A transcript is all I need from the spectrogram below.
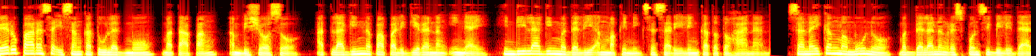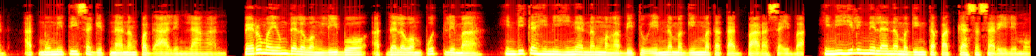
Pero para sa isang katulad mo, matapang, ambisyoso, at laging napapaligiran ng ingay, hindi laging madali ang makinig sa sariling katotohanan. Sanay kang mamuno, magdala ng responsibilidad, at mumiti sa gitna ng pag-aalinlangan. Pero ngayong 2025, hindi ka hinihingan ng mga bituin na maging matatag para sa iba. Hinihiling nila na maging tapat ka sa sarili mo.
